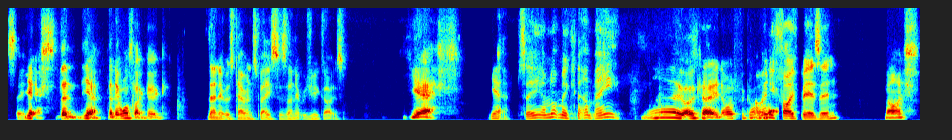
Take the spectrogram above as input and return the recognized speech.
See. yes, then yeah, then it was that gig. Then it was Terran Spaces and it was you guys. Yes. Yeah. See, I'm not making it up, mate. No, okay. No, I'd forgotten. I'm only that. five beers in. Nice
